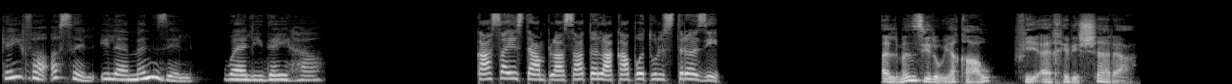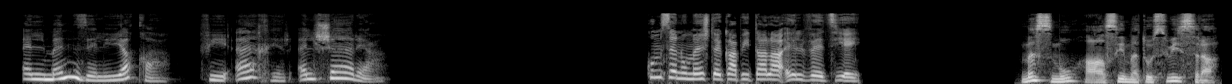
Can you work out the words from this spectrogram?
كيف أصل إلى منزل والديها؟ casa este amplasată la capătul străzii المنزل يقع في آخر الشارع المنزل يقع في آخر الشارع cum se numește capitala Elveției ما اسم عاصمة سويسرا؟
